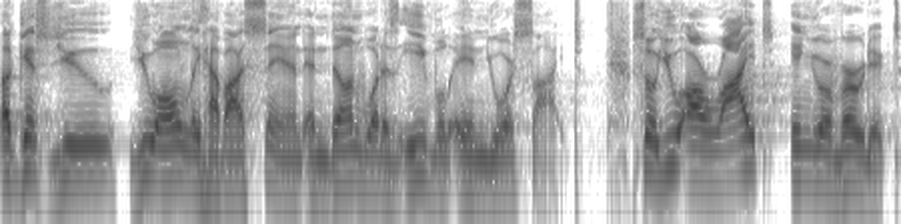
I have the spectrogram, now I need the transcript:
Against you, you only have I sinned and done what is evil in your sight. So you are right in your verdict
